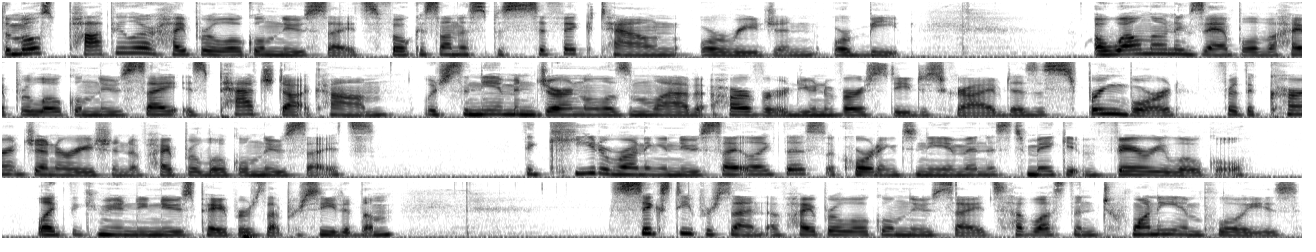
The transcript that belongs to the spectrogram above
The most popular hyperlocal news sites focus on a specific town or region or beat. A well known example of a hyperlocal news site is Patch.com, which the Nieman Journalism Lab at Harvard University described as a springboard for the current generation of hyperlocal news sites. The key to running a news site like this, according to Nieman, is to make it very local, like the community newspapers that preceded them. 60% of hyperlocal news sites have less than 20 employees,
